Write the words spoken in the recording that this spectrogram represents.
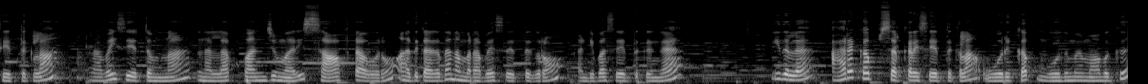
சேர்த்துக்கலாம். ரவை சேர்த்தோம்னா நல்லா பஞ்சு மாதிரி சாஃப்டாக வரும். அதுக்காக தான் நம்ம ரவை சேர்த்துக்கிறோம். கண்டிப்பாக சேர்த்துக்குங்க. இதில் அரை கப் சர்க்கரை சேர்த்துக்கலாம். ஒரு கப் கோதுமை மாவுக்கு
